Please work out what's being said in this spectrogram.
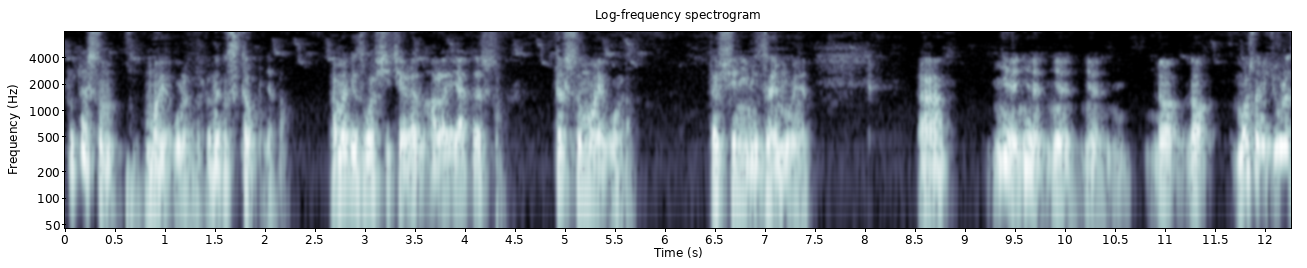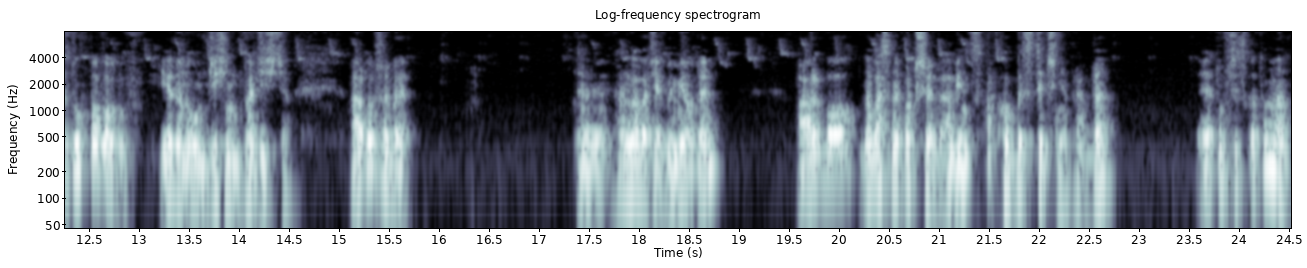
Tu też są moje ule do pewnego stopnia. Tomek jest właścicielem, ale ja też, też są moje ule. Też się nimi zajmuję. A, nie, nie, nie, nie. No, no, można mieć ule z dwóch powodów. Jeden ul 10, 20. Albo żeby e, handlować jakby miodem, albo na własne potrzeby, a więc hobbystycznie, prawda? Ja tu wszystko to mam.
